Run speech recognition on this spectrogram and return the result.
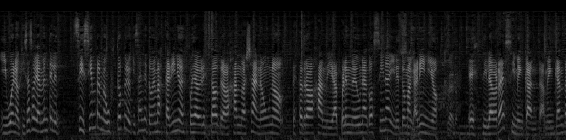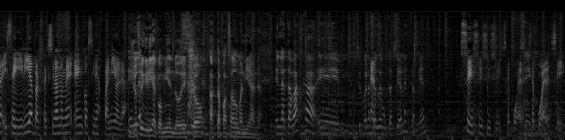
y bueno, quizás obviamente le, sí, siempre me gustó, pero quizás le tomé más cariño después de haber estado trabajando allá, ¿no? Uno está trabajando y aprende de una cocina y le toma Sí. cariño. Claro. Este, y la verdad sí me encanta, me encanta y seguiría perfeccionándome en cocina española. Y yo seguiría comiendo de esto hasta pasado mañana. ¿En la Tabasca eh, se pueden hacer Eh. degustaciones también? Sí, sí, sí, sí, se puede, Sí. se puede, sí.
